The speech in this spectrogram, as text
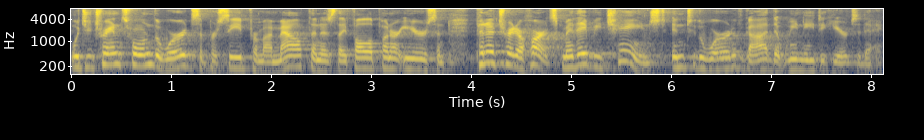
would you transform the words that proceed from my mouth and as they fall upon our ears and penetrate our hearts, may they be changed into the word of God that we need to hear today,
